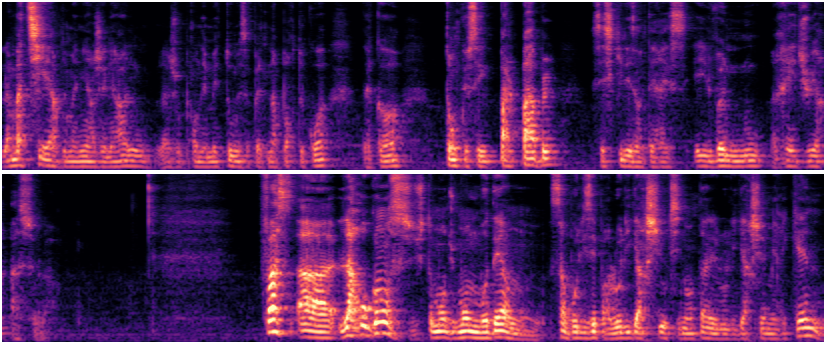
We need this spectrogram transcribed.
la matière de manière générale. Là, je prends des métaux, mais ça peut être n'importe quoi, d'accord Tant que c'est palpable, c'est ce qui les intéresse, et ils veulent nous réduire à cela. Face à l'arrogance justement du monde moderne, symbolisé par l'oligarchie occidentale et l'oligarchie américaine,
